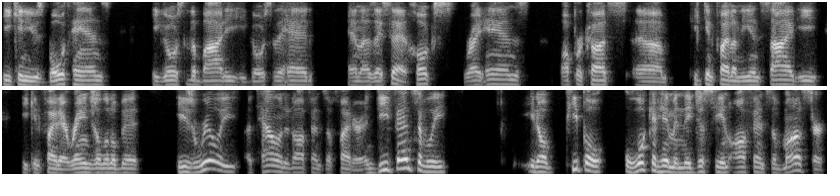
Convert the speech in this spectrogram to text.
He can use both hands. He goes to the body, he goes to the head, and as I said, hooks, right hands, uppercuts. Um, he can fight on the inside. He he can fight at range a little bit. He's really a talented offensive fighter. And defensively, you know, people look at him and they just see an offensive monster,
